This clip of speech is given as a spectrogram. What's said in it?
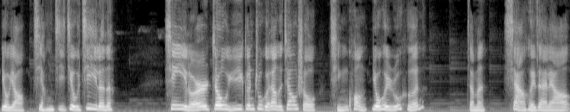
又要将计就计了呢？新一轮周瑜跟诸葛亮的交手情况又会如何呢？咱们下回再聊。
